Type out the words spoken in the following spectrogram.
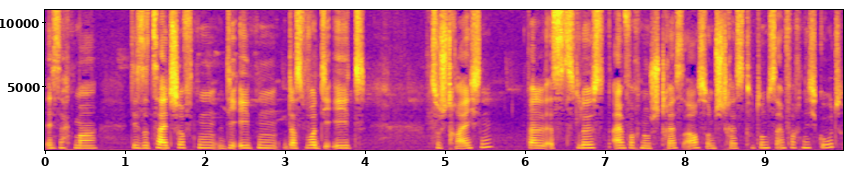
ich sag mal, diese Zeitschriften, Diäten, das Wort Diät zu streichen, weil es löst einfach nur Stress aus und Stress tut uns einfach nicht gut.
